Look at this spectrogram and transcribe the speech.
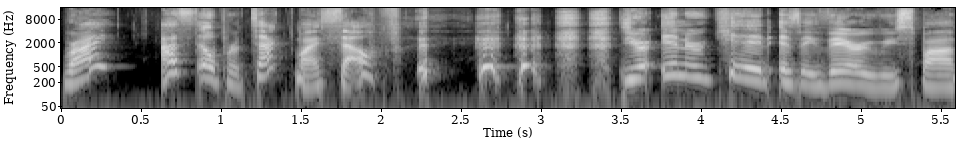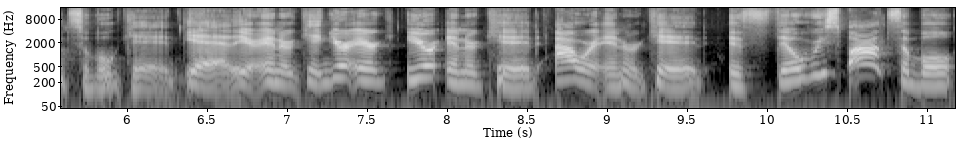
right? I still protect myself. your inner kid is a very responsible kid. Yeah, your inner kid, your your inner kid, our inner kid is still responsible,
